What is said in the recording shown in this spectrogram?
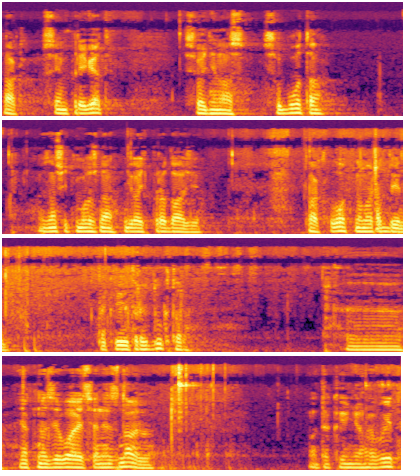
Так, всем привет. Сегодня у нас суббота. Значит, можно делать продажи. Так, лот номер один. Такий редуктор. Е, як називається, не знаю. Отакий у нього вид.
